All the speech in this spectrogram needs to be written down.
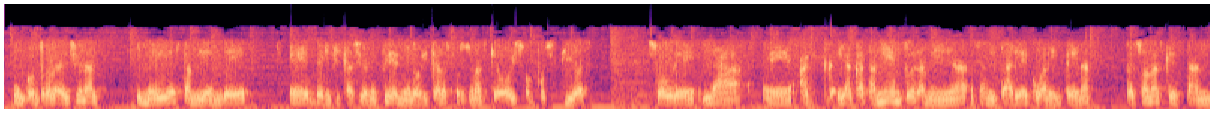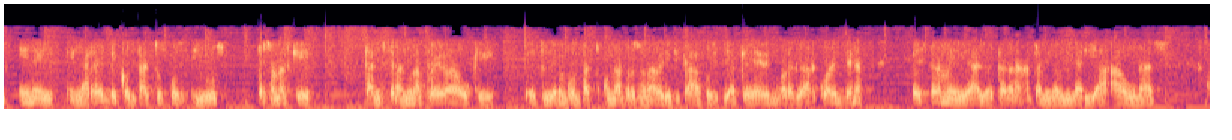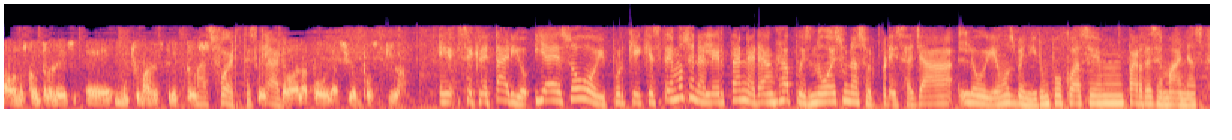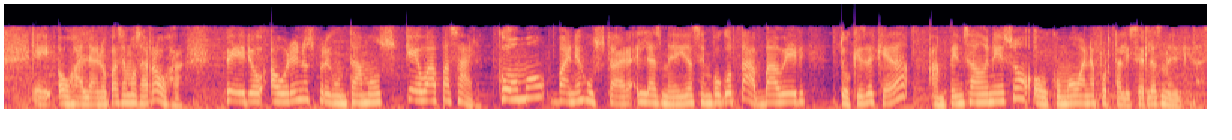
un control adicional y medidas también de eh, verificación epidemiológica a las personas que hoy son positivas sobre la, eh, el acatamiento de la medida sanitaria de cuarentena, personas que están en, el, en la red de contactos positivos, personas que están esperando una prueba o que eh, tuvieron contacto con una persona verificada positiva que deben guardar cuarentena, esta medida de alerta naranja también obligaría a unas a unos controles eh, mucho más estrictos más fuertes, de claro. toda la población positiva. Eh, secretario, y a eso voy, porque que estemos en alerta naranja, pues no es una sorpresa, ya lo oíamos venir un poco hace un par de semanas, eh, ojalá no pasemos a roja, pero ahora nos preguntamos qué va a pasar, cómo van a ajustar las medidas en Bogotá, ¿va a haber toques de queda? ¿Han pensado en eso o cómo van a fortalecer las medidas?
